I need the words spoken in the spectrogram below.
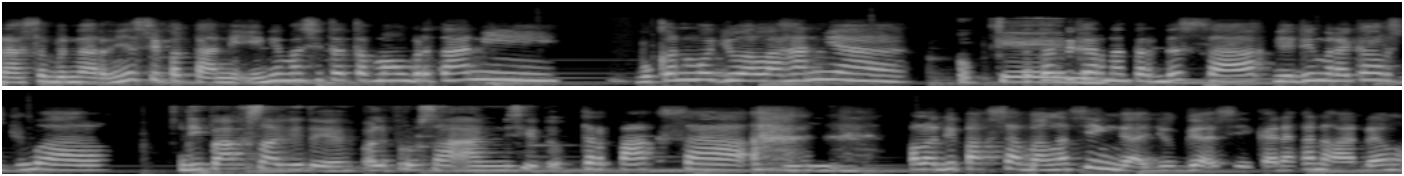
Nah sebenarnya si petani ini masih tetap mau bertani, bukan mau jual lahannya, Oke. tetapi karena terdesak, jadi mereka harus jual. dipaksa gitu ya oleh perusahaan di situ. Terpaksa. Kalau dipaksa banget sih nggak juga sih. Kadang kan kadang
